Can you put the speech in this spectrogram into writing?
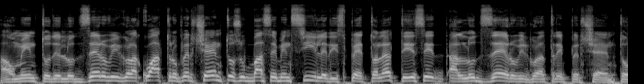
aumento dello 0,4% su base mensile rispetto alle attese allo 0,3%.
